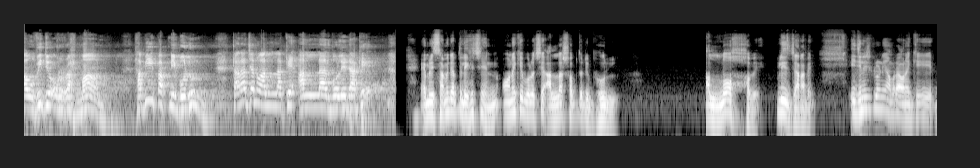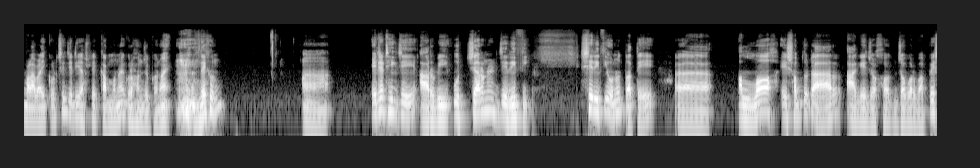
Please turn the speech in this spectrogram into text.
আও বিদুর রহমান হাবিব আপনি বলুন তারা যেন আল্লাহকে আল্লাহ বলে ডাকে? এমনি সামির আপনি লিখেছেন অনেকে বলেছে আল্লাহ শব্দটি ভুল। আল্লাহ হবে প্লিজ জানাবেন। এই জিনিসগুলো নিয়ে আমরা অনেকে বাড়াবাড়ি করছি, যেটি আসলে কাম্য নয়, গ্রহণযোগ্য নয়। দেখুন এটা ঠিক যে আরবি উচ্চারণের যে রীতি, সে রীতি অনুপাতে আল্লাহ এই শব্দটার আগে যখন জবর বা পেশ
